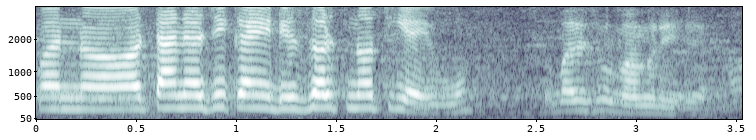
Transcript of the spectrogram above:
પણ અટાને હજી કંઈ રિઝલ્ટ નથી આવ્યું. તમારી શું માંગણી છે?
